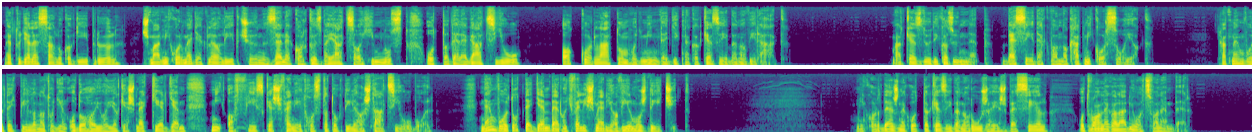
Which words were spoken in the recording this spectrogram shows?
Mert ugye leszállok a gépről, és már mikor megyek le a lépcsőn, zenekar közbe játsza a himnuszt, ott a delegáció, akkor látom, hogy mindegyiknek a kezében a virág. Már kezdődik az ünnep. Beszédek vannak, hát mikor szóljak? Hát nem volt egy pillanat, hogy én odahajoljak és megkérjem, mi a fészkes fenét hoztatok ti le a stációból. Nem volt ott egy ember, hogy felismerje a Vilmos Décsit. Mikor Dezsnek ott a kezében a rózsa és beszél, ott van legalább nyolcvan ember.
